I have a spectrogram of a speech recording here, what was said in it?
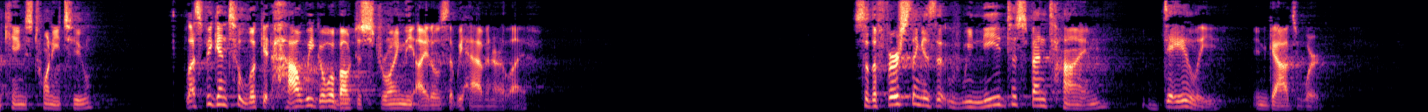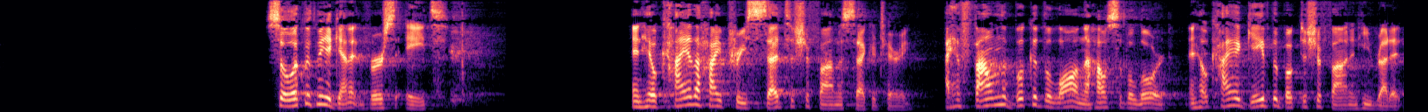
Kings 22, let's begin to look at how we go about destroying the idols that we have in our life. So the first thing is that we need to spend time daily in God's Word. So look with me again at verse 8. And Hilkiah the high priest said to Shaphan the secretary, I have found the book of the law in the house of the Lord. And Hilkiah gave the book to Shaphan and he read it.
